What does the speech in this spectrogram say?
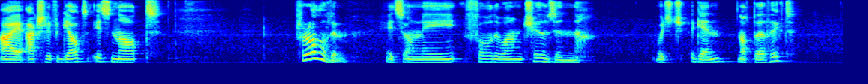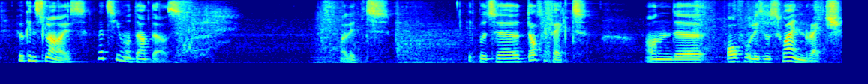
I actually forgot it's not for all of them. It's only for the one chosen. Which, again, not perfect. Who can slice? Let's see what that does. Well, it it puts a dot effect on the awful little swine wretch.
